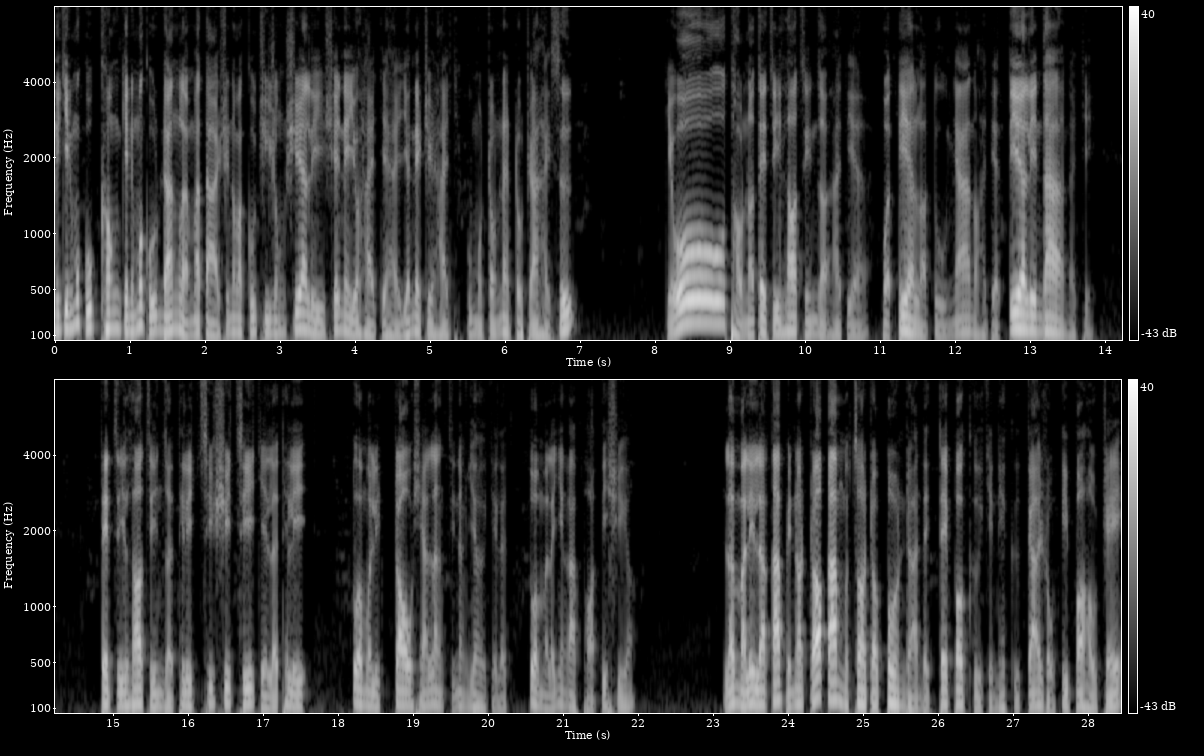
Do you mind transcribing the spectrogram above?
nếu chỉ một cú không, chỉ muốn một đang đăng là mà tài sẽ nó mà cú chỉ rong xe li xe này do hại chỉ hại do này chỉ hại của một trong năng trâu trả hại xứ. Chỉ ô thầu nó tê chỉ lo xin giờ, hại tiền bỏ tiền là tù nha nó hại tiền tiền lên ta này chỉ tê chỉ lo xin giờ thì chỉ chỉ chỉ chỉ là thì tua mà li trâu xả lăng chỉ năng giờ chỉ là tua mà lấy những cái bỏ tí xíu lỡ mà li là cá bị nó chó cá một số cho bồn đã để tê bao cử chỉ nè cứ cá rồi tí bao hậu chế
